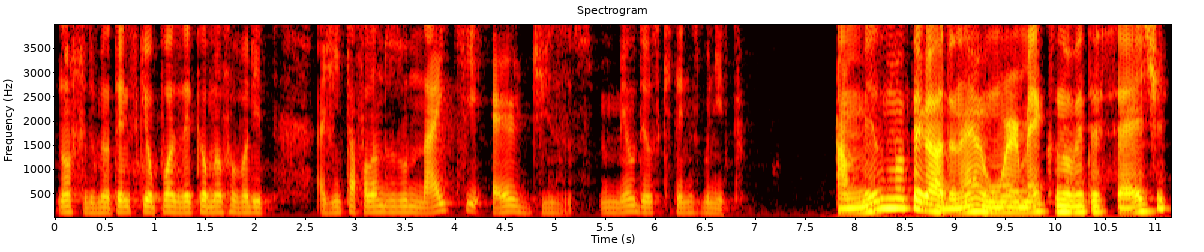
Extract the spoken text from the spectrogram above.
nossa, do meu tênis que eu posso dizer que é o meu favorito. A gente tá falando do Nike Air Jesus. Meu Deus, que tênis bonito. A mesma pegada, né? Um Air Max 97,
